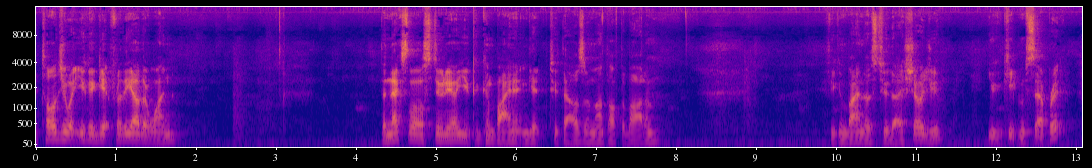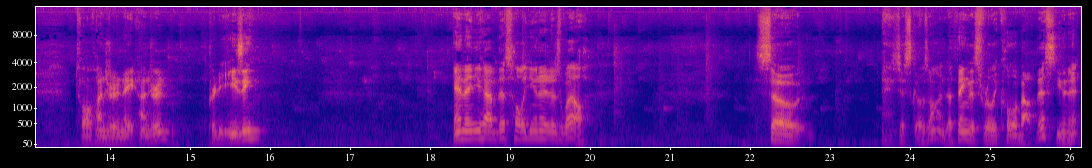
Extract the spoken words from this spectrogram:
I told you what you could get for the other one. The next little studio, you could combine it and get 2000 a month off the bottom. If you combine those two that I showed you, you can keep them separate. 1200 and 800, pretty easy. And then you have this whole unit as well. So it just goes on. The thing that's really cool about this unit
